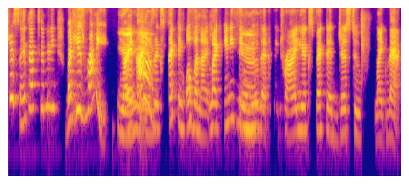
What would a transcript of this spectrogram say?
just say that to me? But he's right, Yeah, right? I was expecting overnight, like anything Yeah. new that we try, you expected just to like that.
